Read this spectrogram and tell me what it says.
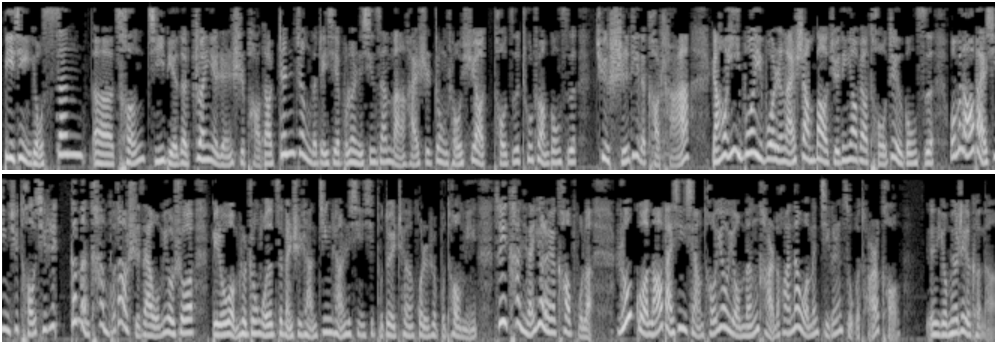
毕竟有三呃层级别的专业人士跑到真正的这些，不论是新三板还是众筹需要投资初创公司去实地的考察，然后一波一波人来上报，决定要不要投这个公司。我们老百姓去投，其实根本看不到实在。我们又说，比如我们说中国的资本市场经常是信息不对。称或者说不透明，所以看起来越来越靠谱了。如果老百姓想投又有门槛的话，那我们几个人组个团儿投。呃，有没有这个可能？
